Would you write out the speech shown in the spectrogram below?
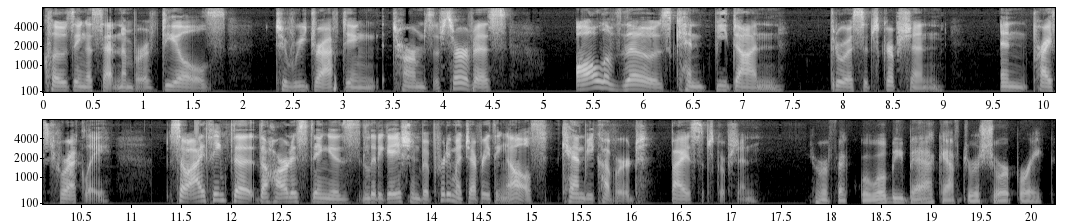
closing a set number of deals, to redrafting terms of service, all of those can be done through a subscription and priced correctly. So I think the the hardest thing is litigation, but pretty much everything else can be covered by a subscription. Terrific. Well, we'll be back after a short break.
